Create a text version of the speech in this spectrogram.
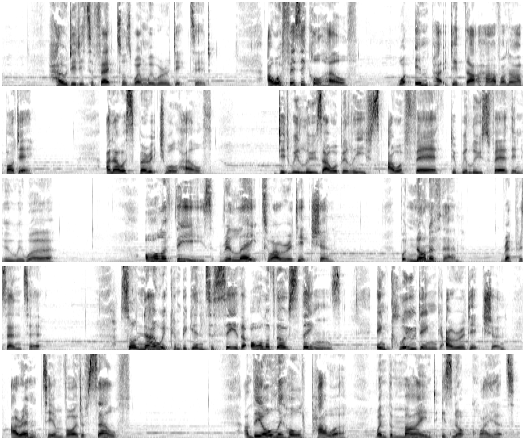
How did it affect us when we were addicted? Our physical health, what impact did that have on our body? And our spiritual health, did we lose our beliefs, our faith? Did we lose faith in who we were? All of these relate to our addiction, but none of them represent it. So now we can begin to see that all of those things including our addiction, are empty and void of self. And they only hold power when the mind is not quiet.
